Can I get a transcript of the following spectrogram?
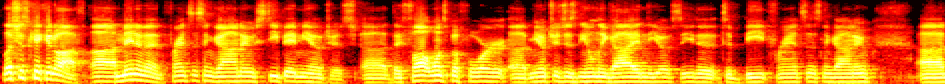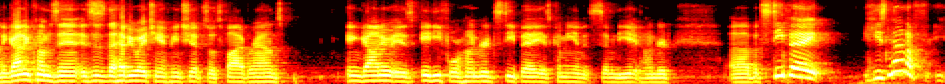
let's just kick it off. Uh, main event: Francis Ngannou, Stipe Miocic. Uh, they fought once before. Uh, Miocic is the only guy in the UFC to, to beat Francis Ngannou. Uh, Ngannou comes in. This is the heavyweight championship, so it's five rounds. Ngannou is 8,400. Stipe is coming in at 7,800. Uh, but Stipe, he's not a.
